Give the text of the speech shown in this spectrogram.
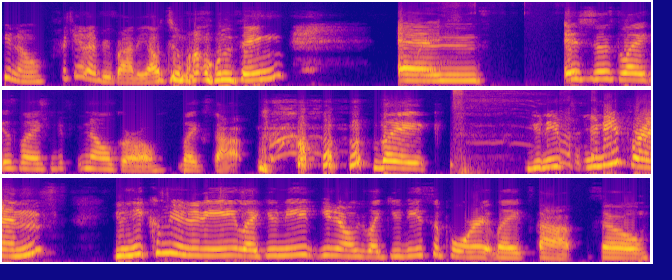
you know, forget everybody. I'll do my own thing. And right. It's just like, it's like, no, girl, like, stop. like, you need, you need friends. You need community. Like, you need, you know, like, you need support. Like, stop. So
